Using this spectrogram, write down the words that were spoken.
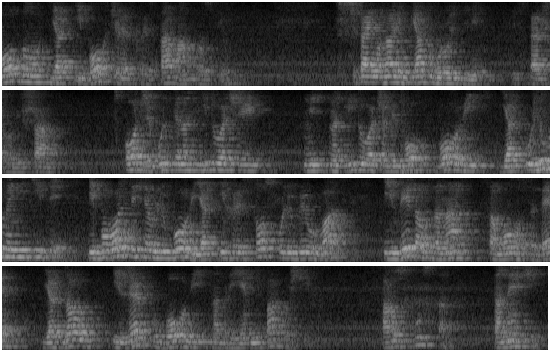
одного, як і Бог через Христа вам простив. Читаємо далі в п'ятому розділі із першого вірша. Отже, будьте наслідувачі, наслідувачами Богові, як улюблені діти, і поводьтеся в любові, як і Христос полюбив вас і видав за нас самого себе, як дав і жертву Богові на приємні пахощі. А розпуста та нечисть,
